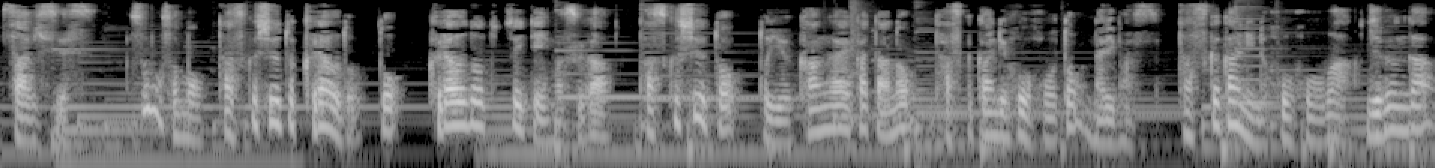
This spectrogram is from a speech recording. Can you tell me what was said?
サービスです。そもそもタスクシュートクラウドとクラウドとついていますが、タスクシュートという考え方のタスク管理方法となります。タスク管理の方法は自分が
